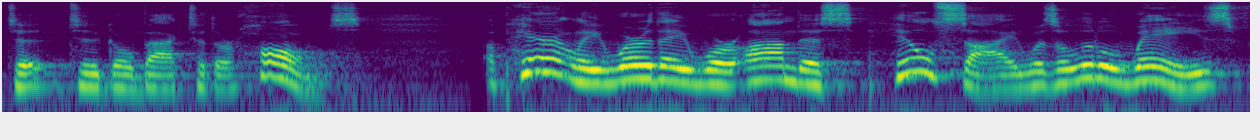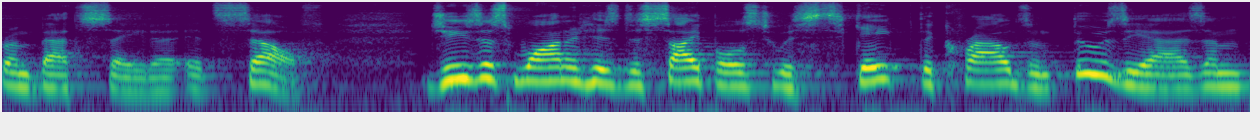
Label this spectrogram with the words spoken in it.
to, to go back to their homes. Apparently, where they were on this hillside was a little ways from Bethsaida itself. Jesus wanted his disciples to escape the crowd's enthusiasm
